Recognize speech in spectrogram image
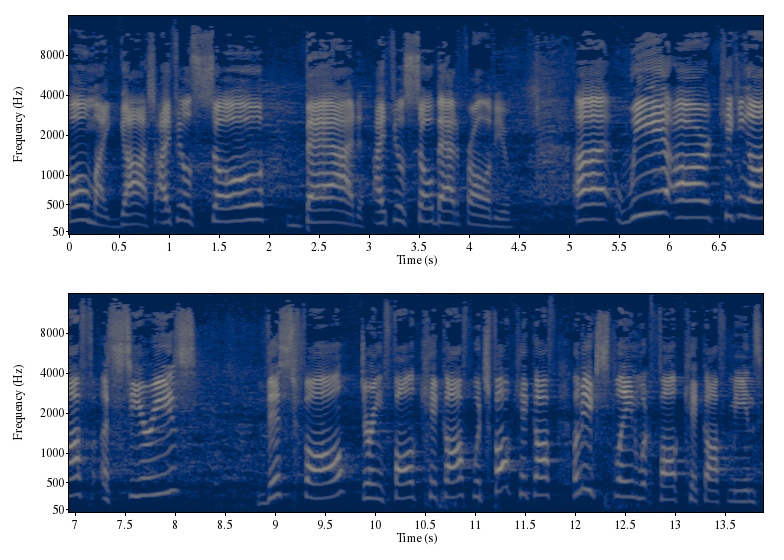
Oh my gosh, I feel so bad. I feel so bad for all of you. Uh, we are kicking off a series this fall during fall kickoff, which fall kickoff, let me explain what fall kickoff means.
